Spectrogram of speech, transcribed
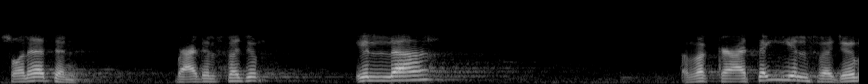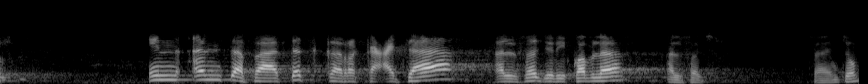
صلاة بعد الفجر إلا ركعتي الفجر. إن أنت فاتتك ركعتا الفجر قبل الفجر. فهمتم؟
